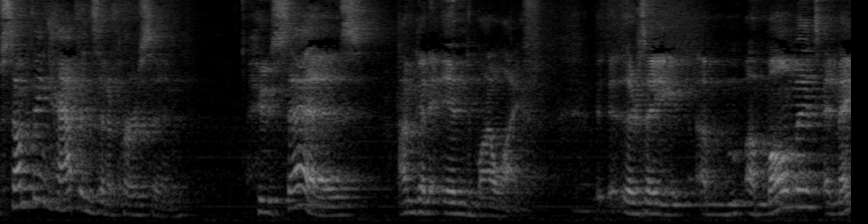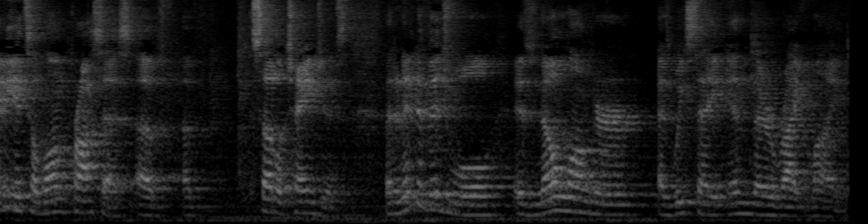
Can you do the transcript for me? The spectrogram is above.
something happens in a person who says, I'm going to end my life. there's a, a, a moment, and maybe it's a long process of, of subtle changes, that an individual is no longer, as we say, in their right mind.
